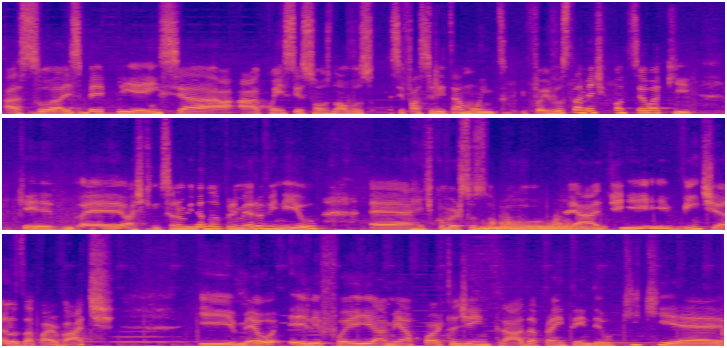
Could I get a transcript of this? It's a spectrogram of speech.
a sua experiência a, a, conhecer sons novos se facilita muito. E foi justamente o que aconteceu aqui. Porque, é, acho que, se não me engano, no primeiro vinil, é, a gente conversou sobre o PA de 20 anos da Parvati. E, meu, ele foi a minha porta de entrada para entender o que que é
